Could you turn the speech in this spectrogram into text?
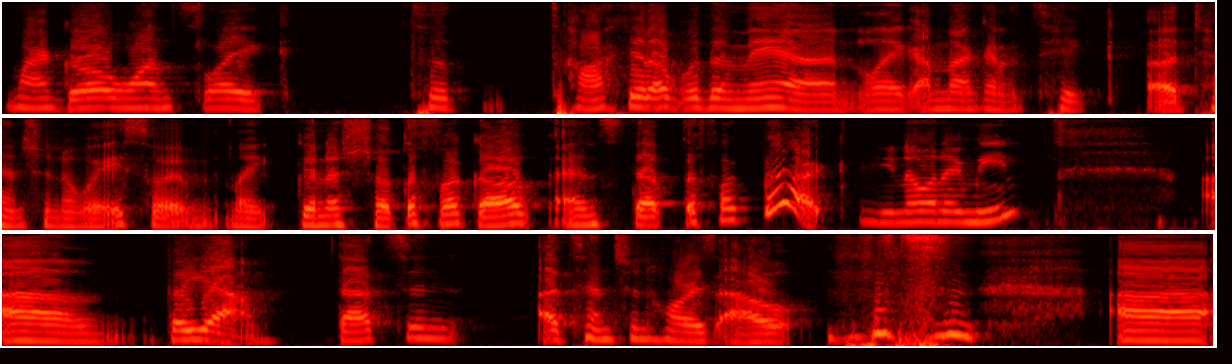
my girl wants like to talk it up with a man? Like, I'm not gonna take attention away, so I'm like gonna shut the fuck up and step the fuck back. You know what I mean? Um, but yeah, that's an attention whores out. uh,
